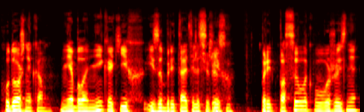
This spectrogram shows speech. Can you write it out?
художником. Не было никаких изобретательских Интересно. предпосылок в его жизни.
